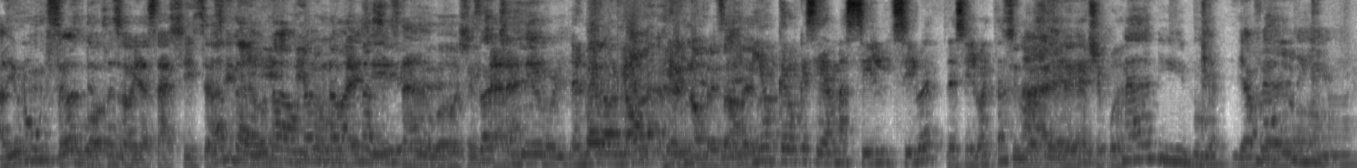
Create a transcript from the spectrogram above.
Había uno muy feo tercero. Soy Asashi, Ándale, una- una- una vaina así. El Pero no, el nombre son el mío creo que se llama Sil Silhouette, de silueta. Silhouette. Ah, de, de- Shippuden. Ya, ya fue de lo.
